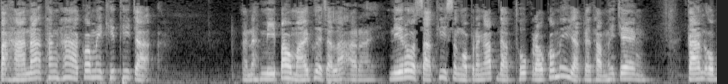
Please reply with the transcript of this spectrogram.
ปหานะทั้งห้าก็ไม่คิดที่จะนะมีเป้าหมายเพื่อจะละอะไร นิโรธสัตว์ที่สงบระงับดับทุกข์เราก็ไม่อยากจะทำให้แจ้ง การอบ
